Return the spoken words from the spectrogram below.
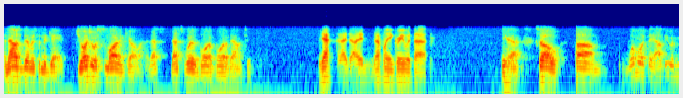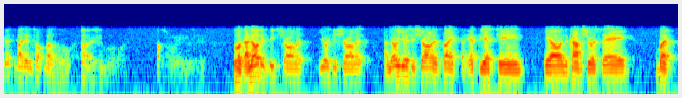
and that was the difference in the game. Georgia was smarter than Carolina. That's that's what it boiled, boiled down to. Yeah, I, I definitely agree with that. Yeah. So um, one more thing, I'd be remiss if I didn't talk about. Look, I know they beat Charlotte, UNC Charlotte. I know UNC is like an FBS team, you know, in the Conference USA, but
